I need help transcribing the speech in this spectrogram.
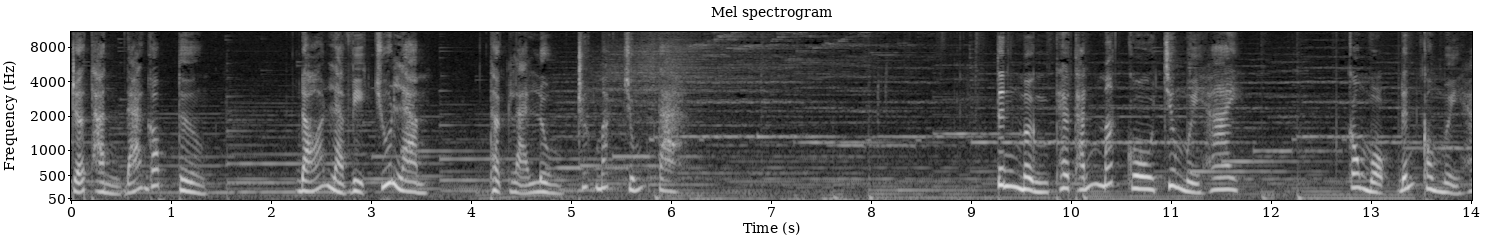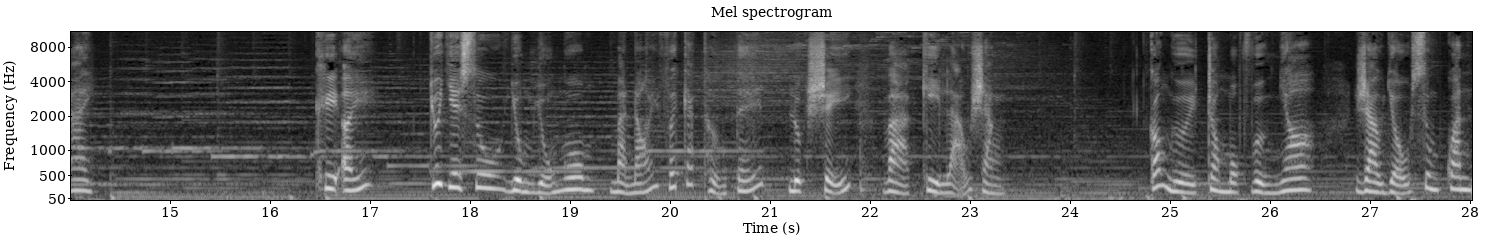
trở thành đá góc tường. Đó là việc Chúa làm Thật lạ lùng trước mắt chúng ta. Tin mừng theo Thánh Marco chương 12 Câu 1 đến câu 12 Khi ấy, Chúa Giêsu dùng dụ ngôn mà nói với các thượng tế, luật sĩ và kỳ lão rằng Có người trồng một vườn nho, rào dậu xung quanh,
